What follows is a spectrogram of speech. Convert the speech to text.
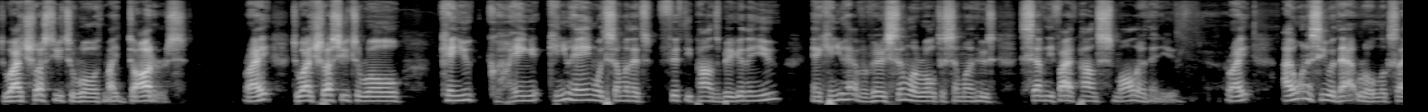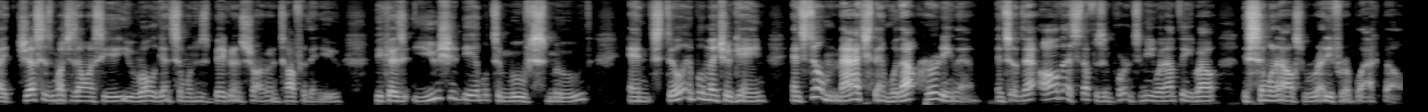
Do I trust you to roll with my daughters? Right? Do I trust you to roll? Can you hang can you hang with someone that's 50 pounds bigger than you? And can you have a very similar roll to someone who's 75 pounds smaller than you? Right? I want to see what that roll looks like just as much as I want to see you roll against someone who's bigger and stronger and tougher than you, because you should be able to move smooth and still implement your game and still match them without hurting them. And so that all that stuff is important to me when I'm thinking about is someone else ready for a black belt.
